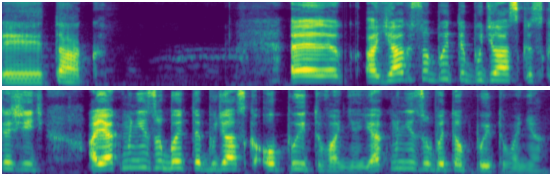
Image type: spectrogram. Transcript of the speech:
Е, так. Е, а як зробити, будь ласка, скажіть, а як мені зробити, будь ласка, опитування? Як мені зробити опитування?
